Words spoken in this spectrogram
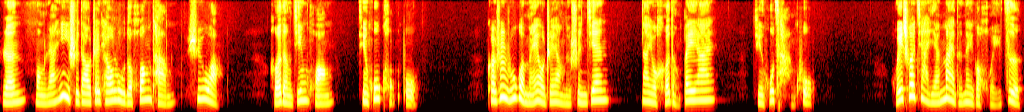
人猛然意识到这条路的荒唐、虚妄，何等惊惶，近乎恐怖。可是，如果没有这样的瞬间，那又何等悲哀，近乎残酷。回车驾言迈的那个“回”字，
